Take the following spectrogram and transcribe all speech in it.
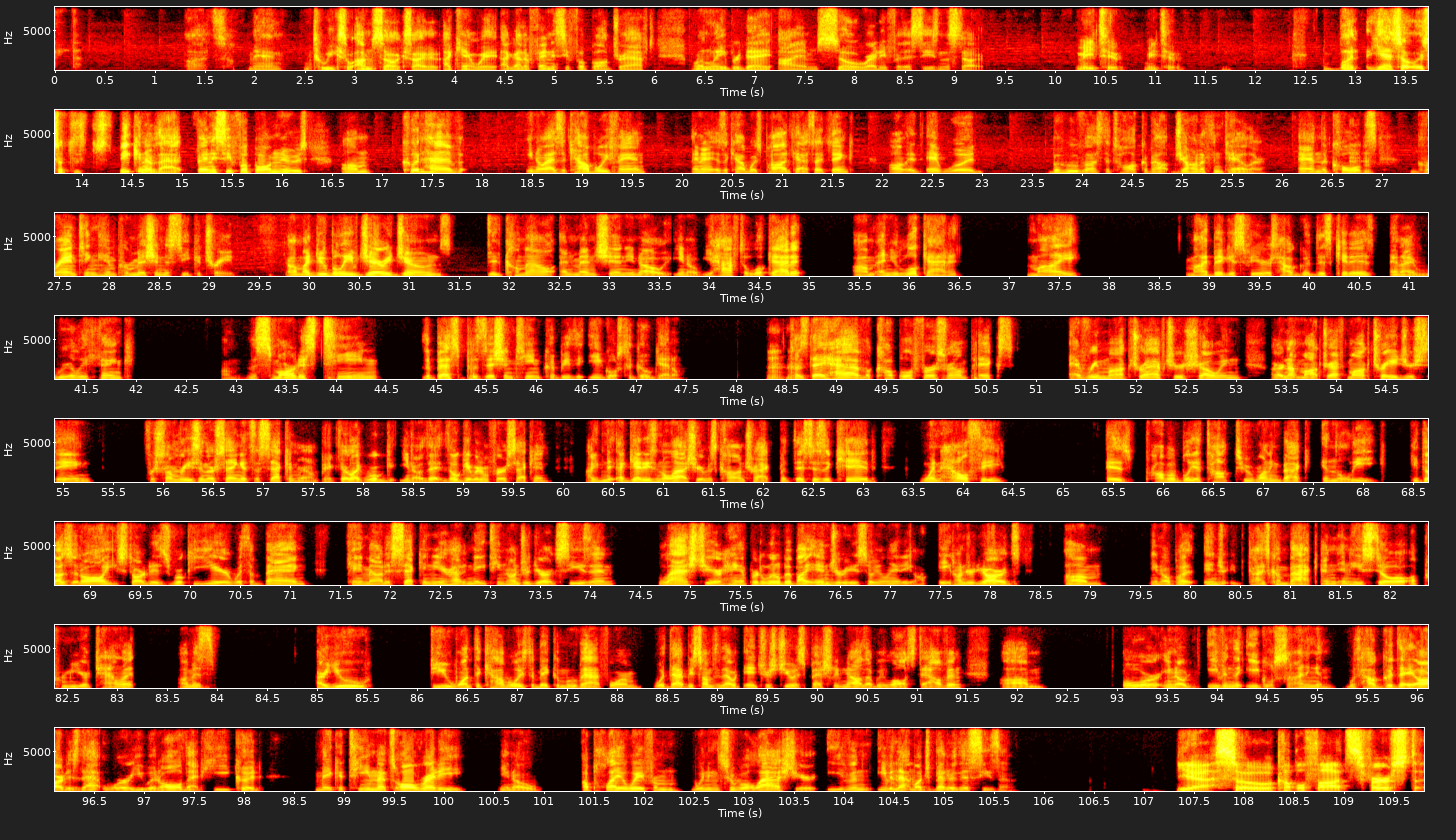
Oh, man, two weeks. So I'm so excited. I can't wait. I got a fantasy football draft on Labor Day. I am so ready for this season to start. Me too. Me too. But yeah, so so speaking of that, fantasy football news um could have, you know, as a Cowboy fan and as a Cowboys podcast, I think um it, it would behoove us to talk about Jonathan Taylor and the Colts mm-hmm. granting him permission to seek a trade. Um, I do believe Jerry Jones did come out and mention, you know, you know, you have to look at it. Um, and you look at it, my my biggest fear is how good this kid is, and I really think um, the smartest team, the best position team could be the Eagles to go get him because mm-hmm. they have a couple of first round picks. Every mock draft you're showing, or not mock draft, mock trade you're seeing, for some reason they're saying it's a second round pick. They're like, we'll, you know, they, they'll get rid of him for a second. I, I get he's in the last year of his contract, but this is a kid when healthy is probably a top two running back in the league. He does it all. He started his rookie year with a bang came out his second year, had an 1,800 yard season. Last year, hampered a little bit by injuries, so he only had 800 yards. Um, you know, but injury guys come back, and and he's still a premier talent. Um, is are you? Do you want the Cowboys to make a move at for him? Would that be something that would interest you, especially now that we lost Dalvin? Um, or you know, even the Eagles signing him with how good they are, does that worry you at all that he could make a team that's already, you know, a play away from winning the Super Bowl last year, even even mm-hmm. that much better this season. Yeah. So a couple thoughts. First,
